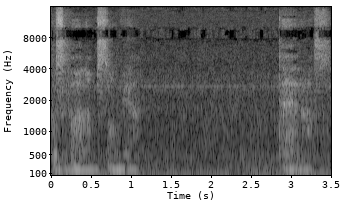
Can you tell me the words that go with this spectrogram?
Pozwalam sobie teraz.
